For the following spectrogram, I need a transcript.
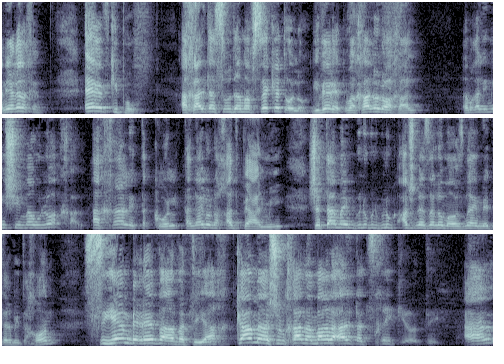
אני אראה לכם. ערב כיפור, אכלת סעודה מפסקת או לא? גברת, הוא אכל או לא אכל? אמרה לי מישהי, מה הוא לא אכל? אכל את הכל, את הניילון החד פעמי, שתה מים גלוג גלוג עד שנזל לו מהאוזניים ליתר ביטחון, סיים ברבע אבטיח, קם מהשולחן, אמר לה, אל תצחיקי אותי. אל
